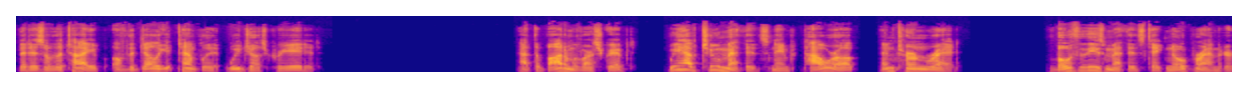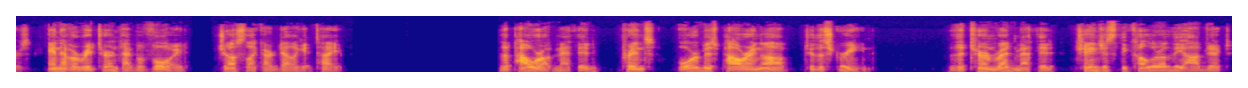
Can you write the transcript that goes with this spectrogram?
that is of the type of the delegate template we just created. At the bottom of our script, we have two methods named PowerUp and TurnRed. Both of these methods take no parameters and have a return type of void, just like our delegate type. The PowerUp method prints orb is powering up to the screen. The TurnRed method changes the color of the object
